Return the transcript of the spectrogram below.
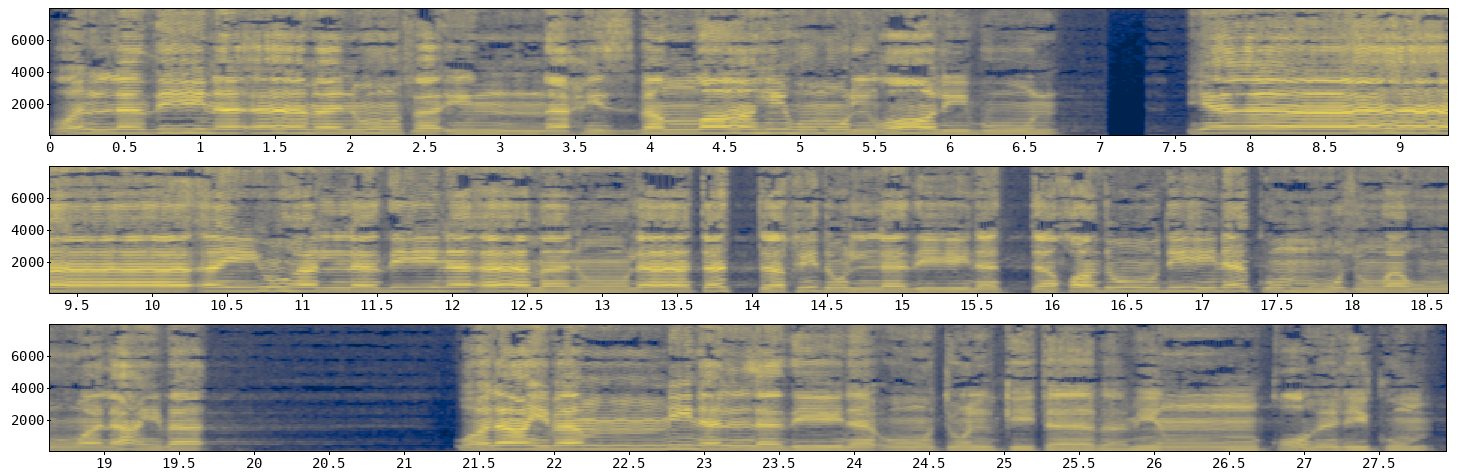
والذين آمنوا فإن حزب الله هم الغالبون. يا أيها الذين آمنوا لا تتخذوا الذين اتخذوا دينكم هزوا ولعبا ولعبا من الذين أوتوا الكتاب من قبلكم ۖ.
